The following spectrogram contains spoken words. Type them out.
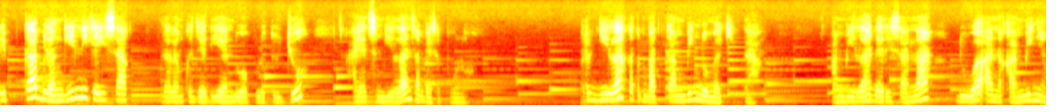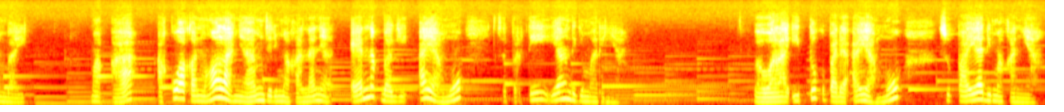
Ribka bilang gini ke Ishak dalam kejadian 27 ayat 9 sampai 10. Pergilah ke tempat kambing domba kita. Ambillah dari sana dua anak kambing yang baik. Maka aku akan mengolahnya menjadi makanan yang enak bagi ayahmu seperti yang digemarinya. Bawalah itu kepada ayahmu supaya dimakannya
